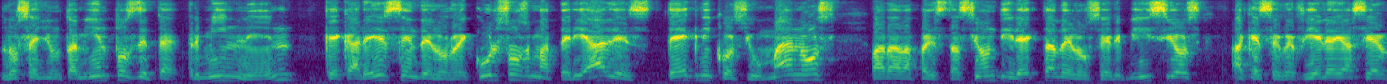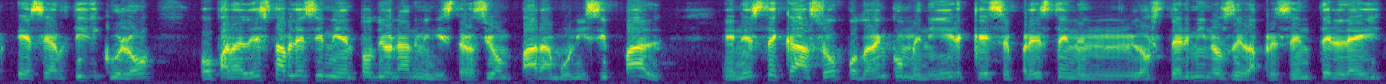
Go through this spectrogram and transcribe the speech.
los ayuntamientos determinen que carecen de los recursos materiales, técnicos y humanos para la prestación directa de los servicios a que se refiere ese artículo o para el establecimiento de una administración paramunicipal. En este caso, podrán convenir que se presten en los términos de la presente ley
